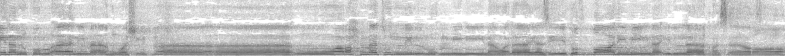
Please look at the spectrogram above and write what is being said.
مِنَ الْقُرْآنِ مَا هُوَ شِفَاءٌ وَرَحْمَةٌ لِلْمُؤْمِنِينَ وَلَا يَزِيدُ الظَّالِمِينَ إِلَّا خَسَارًا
